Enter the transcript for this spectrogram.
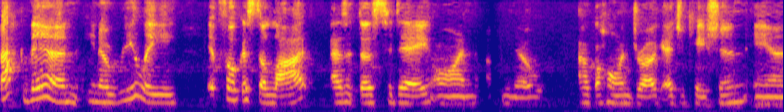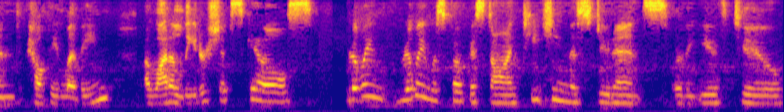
Back then, you know, really it focused a lot, as it does today, on you know alcohol and drug education and healthy living. A lot of leadership skills. Really, really was focused on teaching the students or the youth to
